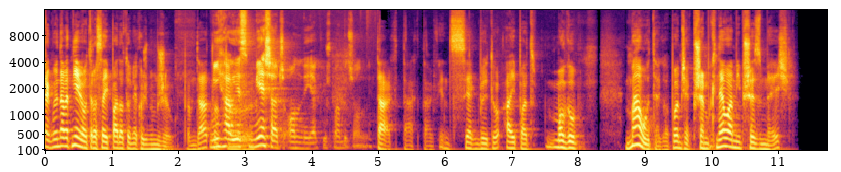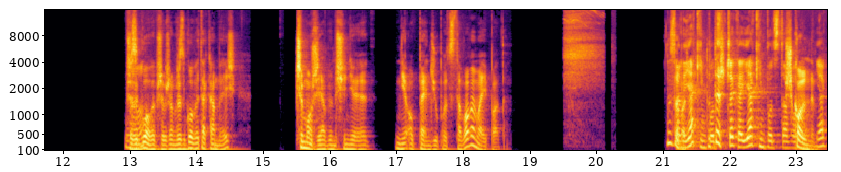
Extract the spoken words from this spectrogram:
jakbym nawet nie miał teraz iPada, to jakoś bym żył, prawda? To, Michał to... jest mieszacz only, jak już ma być only. Tak, tak, tak, więc jakby to iPad mogą... Mało tego, powiem ci, jak przemknęła mi przez myśl, przez no. głowę, przepraszam, przez głowę taka myśl, czy może ja bym się nie, nie opędził podstawowym iPadem? No zobacz, Ale jakim, pod... też czekaj, jakim podstawowym? Szkolnym. Jak...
